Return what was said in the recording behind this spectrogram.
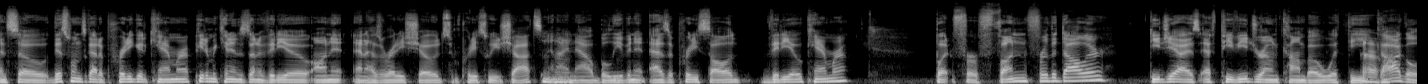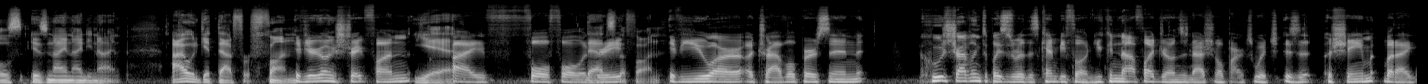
And so this one's got a pretty good camera. Peter McKinnon's done a video on it and has already showed some pretty sweet shots. And I mm-hmm. now believe in it as a pretty solid video camera. But for fun for the dollar, DJI's FPV drone combo with the uh-huh. goggles is nine ninety nine. I would get that for fun. If you're going straight fun, Yeah. I full full agree. That's the fun. if you are a travel person who's traveling to places where this can be flown, you cannot fly drones in national parks, which is a shame, but I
